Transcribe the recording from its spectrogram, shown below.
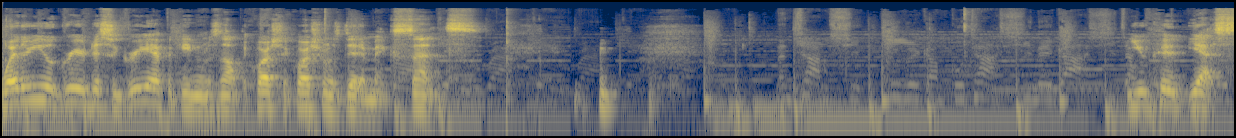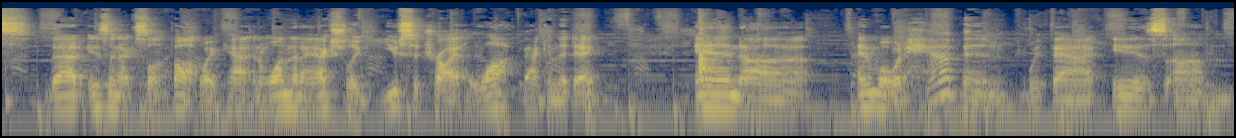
Whether you agree or disagree, Epic Eden was not the question. The question was, did it make sense? you could, yes, that is an excellent thought, White Cat, and one that I actually used to try a lot back in the day. And uh, and what would happen with that is um,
